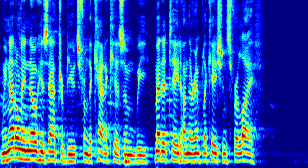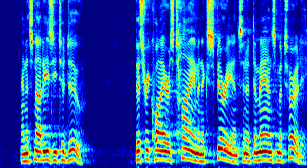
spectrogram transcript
We not only know his attributes from the catechism, we meditate on their implications for life. And it's not easy to do. This requires time and experience, and it demands maturity.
